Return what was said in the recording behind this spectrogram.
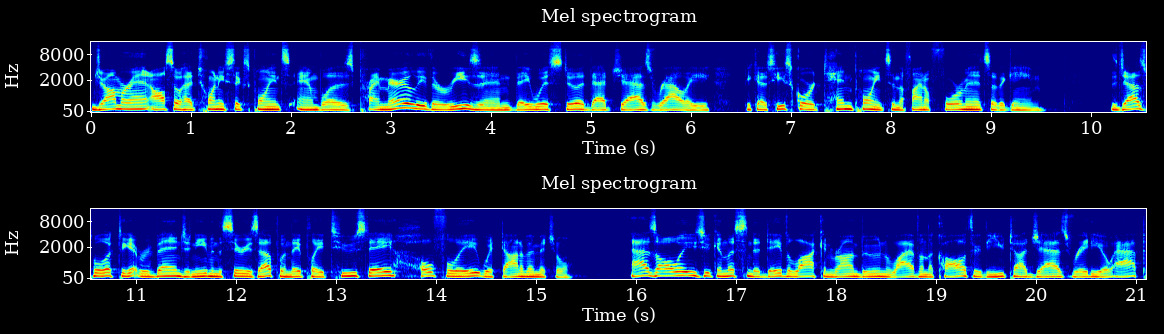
Ja Morant also had 26 points and was primarily the reason they withstood that Jazz rally because he scored 10 points in the final four minutes of the game. The Jazz will look to get revenge and even the series up when they play Tuesday, hopefully with Donovan Mitchell. As always, you can listen to David Locke and Ron Boone live on the call through the Utah Jazz radio app.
